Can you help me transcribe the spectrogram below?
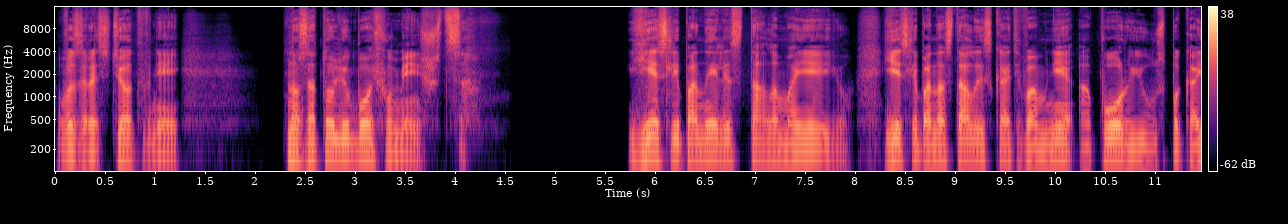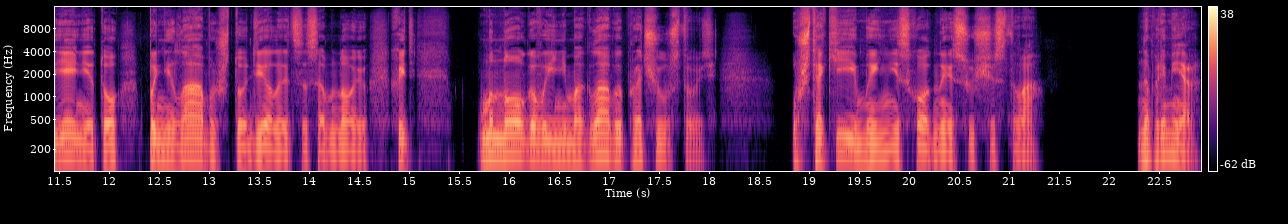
возрастет в ней, но зато любовь уменьшится. Если панели стала моею, если бы она стала искать во мне опоры и успокоение, то поняла бы, что делается со мною, хоть многого и не могла бы прочувствовать. Уж такие мы несходные существа. Например,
